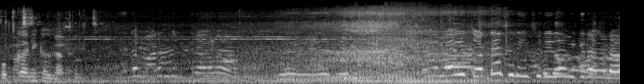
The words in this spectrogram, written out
பொக்கானிக்கல் இதெல்லாம் மறந்து விற்கிறாங்களோ இதெல்லாம் தொட்டாசி நீங்க செடியெல்லாம் விற்கிறாங்கடா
